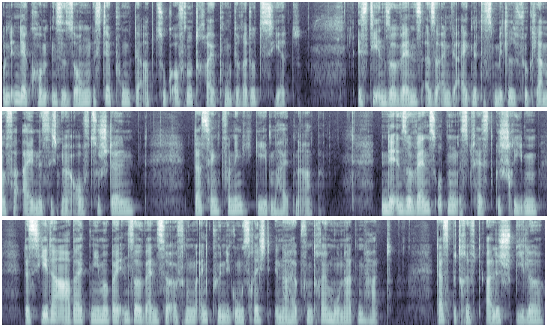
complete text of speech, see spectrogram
und in der kommenden Saison ist der Punkteabzug auf nur drei Punkte reduziert. Ist die Insolvenz also ein geeignetes Mittel für klamme Vereine, sich neu aufzustellen? Das hängt von den Gegebenheiten ab. In der Insolvenzordnung ist festgeschrieben, dass jeder Arbeitnehmer bei Insolvenzeröffnung ein Kündigungsrecht innerhalb von drei Monaten hat. Das betrifft alle Spieler,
